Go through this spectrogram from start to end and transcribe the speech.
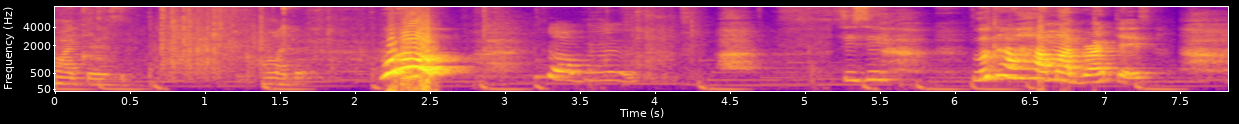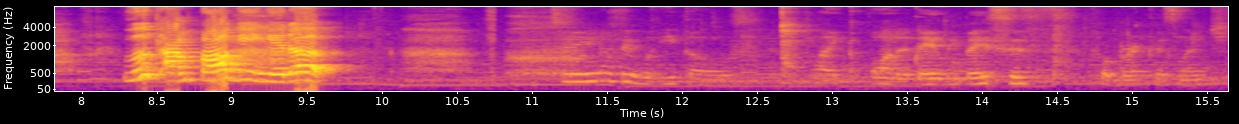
Don't like this. I don't like this. Cece, look how hot my breath is. Look, I'm fogging it up. So you know people eat those like on a daily basis for breakfast, lunch.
